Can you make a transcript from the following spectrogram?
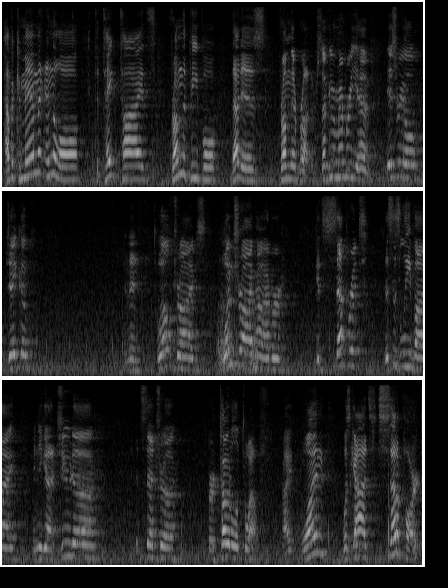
have a commandment in the law to take tithes from the people, that is, from their brothers. So if you remember, you have Israel, Jacob, and then 12 tribes. One tribe, however, gets separate. This is Levi, and you got Judah, etc., for a total of 12, right? One was God's set apart,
